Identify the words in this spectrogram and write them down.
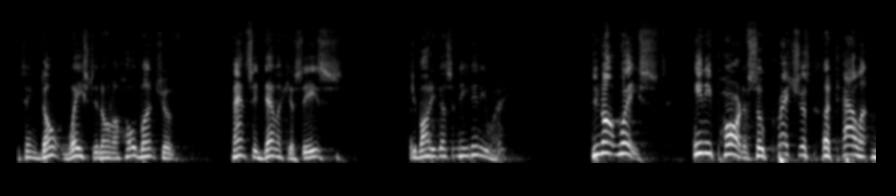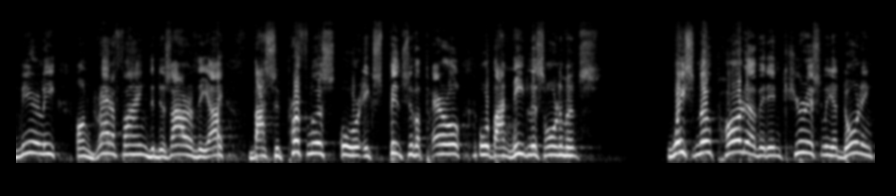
He's saying don't waste it on a whole bunch of fancy delicacies that your body doesn't need anyway. Do not waste any part of so precious a talent merely on gratifying the desire of the eye by superfluous or expensive apparel or by needless ornaments. Waste no part of it in curiously adorning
